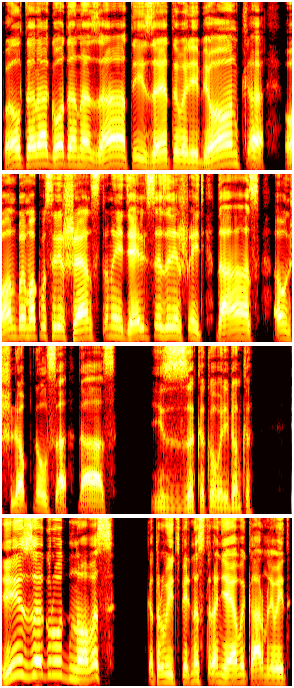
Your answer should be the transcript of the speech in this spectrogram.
Полтора года назад из-за этого ребенка он бы мог усовершенствованное дельце завершить. Дас, а он шлепнулся, дас. Из-за какого ребенка? Из-за грудного-с, которого и теперь на стороне выкармливает,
